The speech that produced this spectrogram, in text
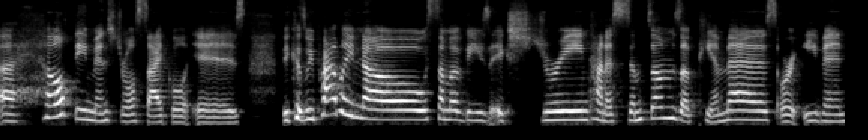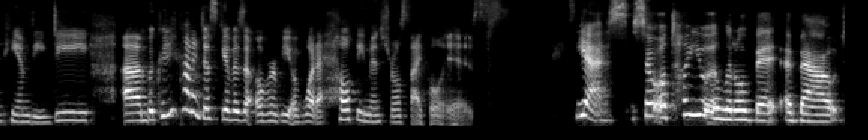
a healthy menstrual cycle is because we probably know some of these extreme kind of symptoms of PMS or even PMDD. Um, but could you kind of just give us an overview of what a healthy menstrual cycle is? Yes. So I'll tell you a little bit about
